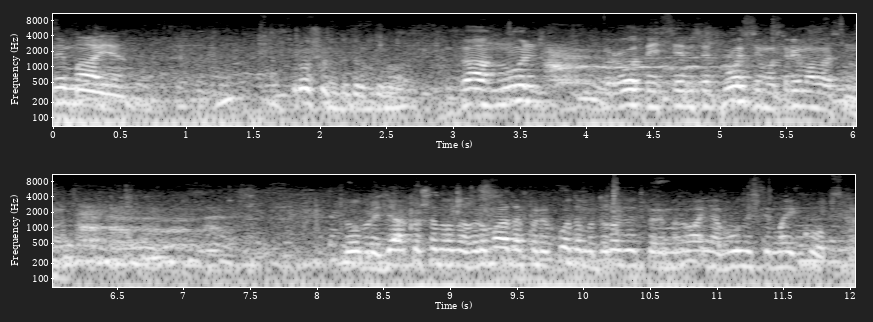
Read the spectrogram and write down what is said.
Немає. Прошу підрахувати. За 0, проти 78, утрималось 0. Добре, дякую, шановна громада. Переходимо до розгляду перейменування вулиці Майкопська.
